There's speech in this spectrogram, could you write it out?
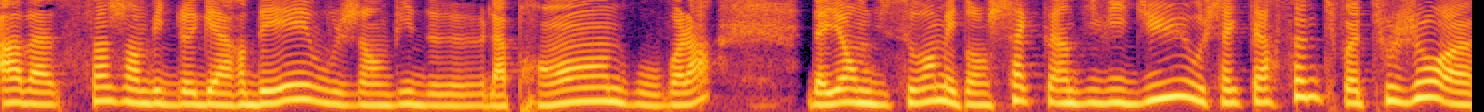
ah bah ça j'ai envie de le garder ou j'ai envie de l'apprendre ou voilà. D'ailleurs on me dit souvent mais dans chaque individu ou chaque personne tu vois toujours euh,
